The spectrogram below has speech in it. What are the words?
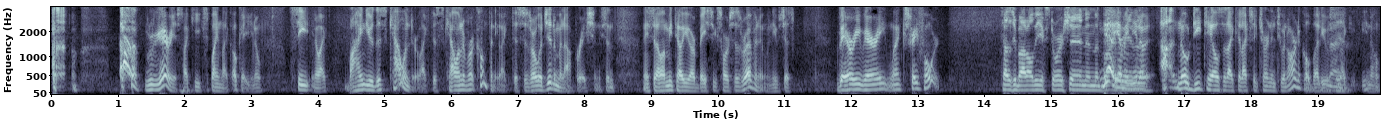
gregarious. Like he explained, like, okay, you know, see, you know, like behind you, this calendar, like this calendar of our company, like this is our legitimate operation. He said, and he said, let me tell you our basic sources of revenue, and he was just very, very like straightforward. Tells you about all the extortion and the Yeah, bribery I mean, you know, uh, no details that I could actually turn into an article, but he was like, you know,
